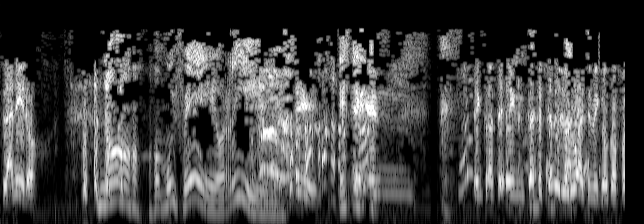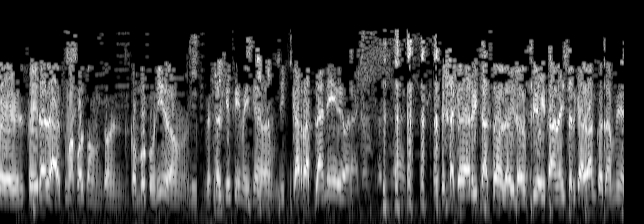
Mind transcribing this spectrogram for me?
planero. No, muy feo, horrible. Sí. Es- es- en, en, Conce- en Concepción del Uruguay, si me equivoco, fue el federal, a fuimos a jugar con, con, con Boca Unido. Me saqué así y me dijeron, Vizcarra planero, la concha de tu madre". Me empecé a quedar risa solo y los pibes que estaban ahí cerca del banco también.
